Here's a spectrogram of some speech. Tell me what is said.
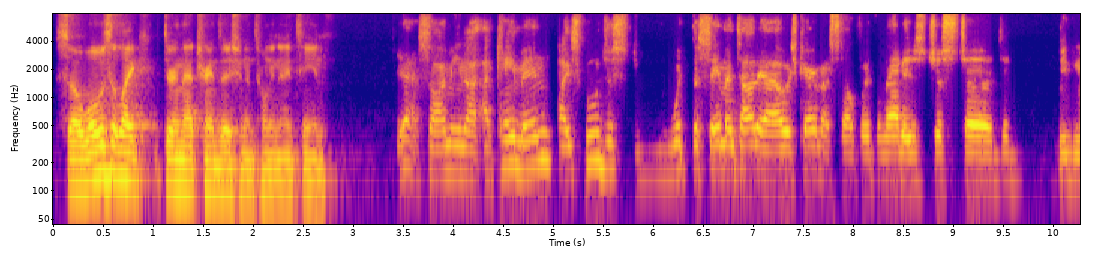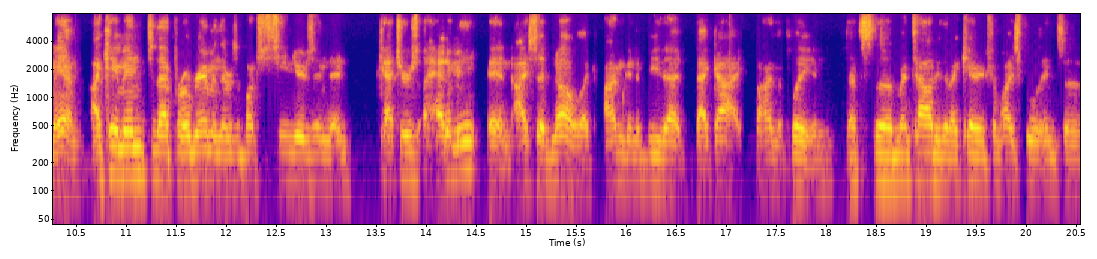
So, what was it like during that transition in 2019? Yeah, so I mean, I, I came in high school just with the same mentality I always carry myself with, and that is just to, to be man. I came into that program and there was a bunch of seniors and, and catchers ahead of me and I said no like I'm going to be that that guy behind the plate. And that's the mentality that I carried from high school into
